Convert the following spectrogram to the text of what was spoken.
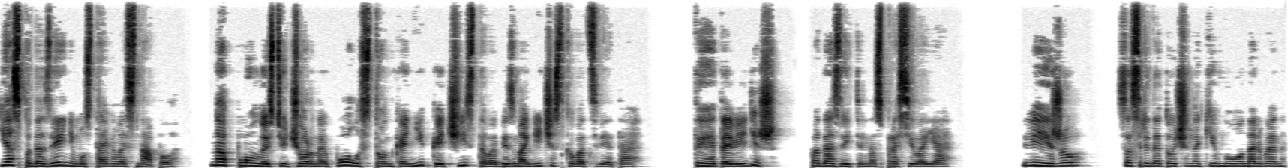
я с подозрением уставилась на пол. На полностью черный пол с тонкой ниткой чистого, без магического цвета. «Ты это видишь?» — подозрительно спросила я. «Вижу», — сосредоточенно кивнула Нальвен.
